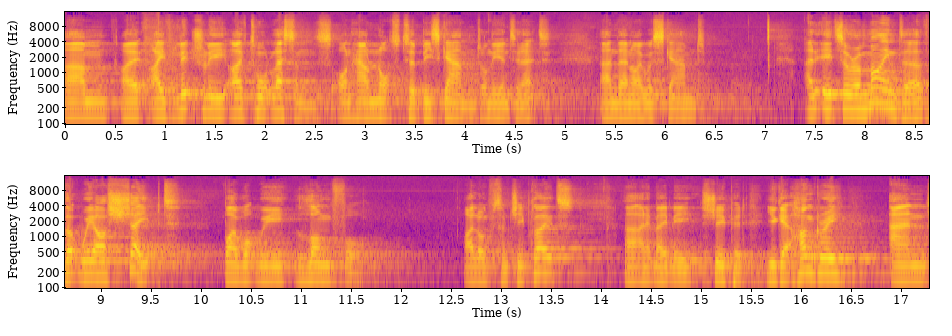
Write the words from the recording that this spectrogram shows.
Um, I, have literally I've taught lessons on how not to be scammed on the internet, and then I was scammed. And it's a reminder that we are shaped by what we long for. I longed for some cheap clothes, uh, and it made me stupid. You get hungry, and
